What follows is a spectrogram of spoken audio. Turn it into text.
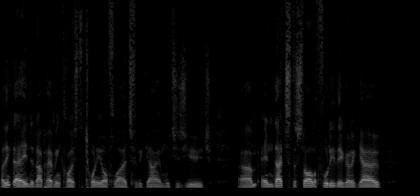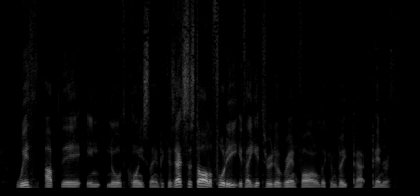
I think they ended up having close to 20 offloads for the game, which is huge. Um, and that's the style of footy they've got to go with up there in North Queensland because that's the style of footy. If they get through to a grand final, they can beat Penrith.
